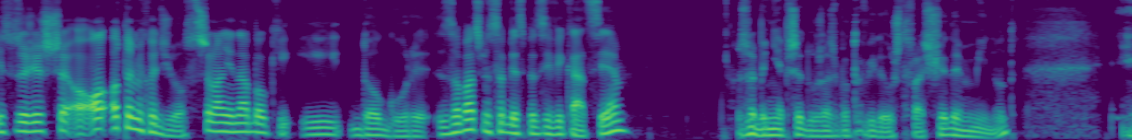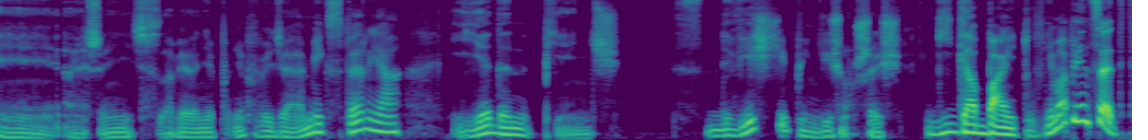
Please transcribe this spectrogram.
jest coś jeszcze, o, o to mi chodziło, strzelanie na boki i do góry. Zobaczmy sobie specyfikację żeby nie przedłużać, bo to wideo już trwa 7 minut. A jeszcze nic za wiele nie, nie powiedziałem. Xperia 1.5 z 256 gigabajtów. Nie ma 500.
